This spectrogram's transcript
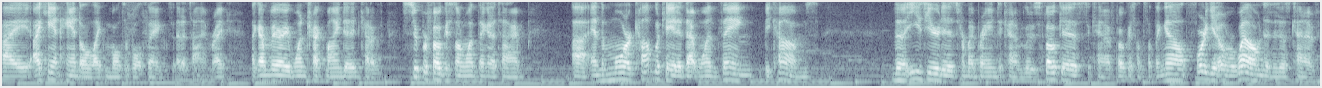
I I can't handle like multiple things at a time, right? Like I'm very one track minded, kind of super focused on one thing at a time. Uh, and the more complicated that one thing becomes, the easier it is for my brain to kind of lose focus, to kind of focus on something else, or to get overwhelmed and to just kind of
